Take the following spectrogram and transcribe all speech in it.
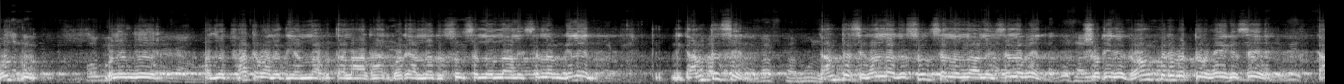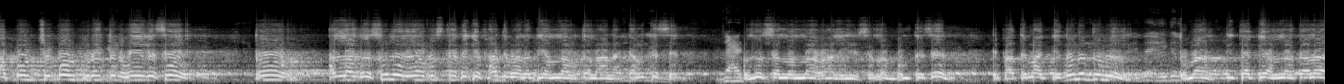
মজবুত। বলেন যে হজরত ফাতেমা রাদি আল্লাহ তালা আনহার ঘরে আল্লাহ রসুল সাল্লাহ আলাইসাল্লাম গেলেন। তিনি কাঁদতেছেন কাঁদতেছেন আল্লাহ রসুল সাল্লাহ আলাইসাল্লামের শরীরের রং পরিবর্তন হয়ে গেছে কাপড় চোপড় পুরাতন হয়ে গেছে। তো আল্লাহ রসুলের এই অবস্থা থেকে ফাতেমা রাদি আল্লাহ তালা আনহা কাঁদতেছেন হুজুর সাল্লাল্লাহু আলাইহি সাল্লাম বলতেছেন ফাতেমা কেঁদো না তুমি? তোমার পিতাকে আল্লাহ তাআলা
